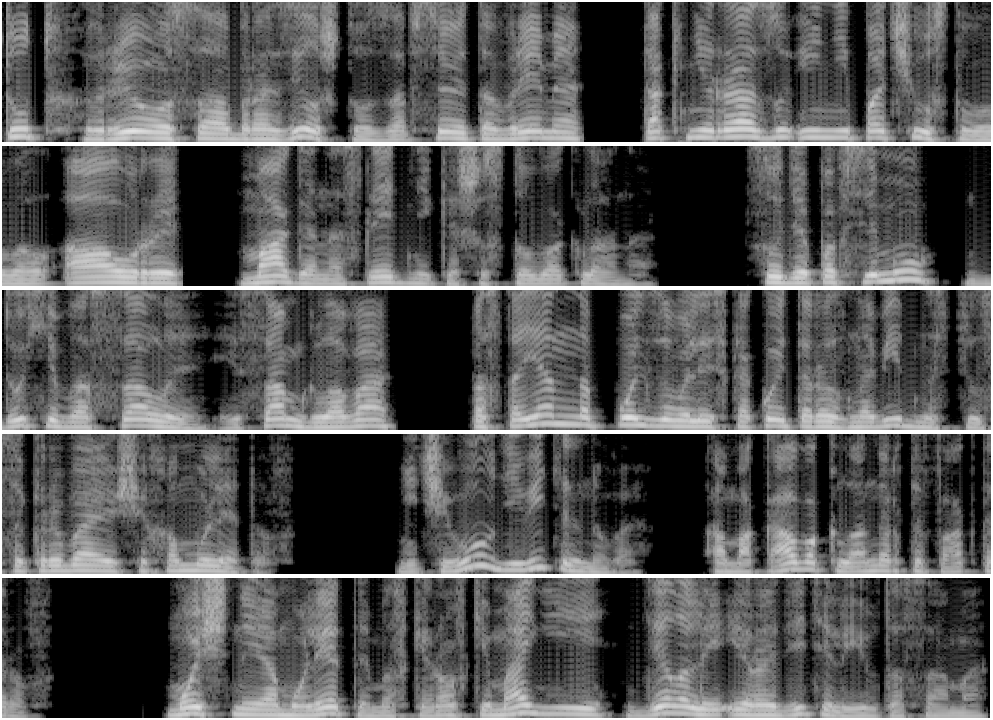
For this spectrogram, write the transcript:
Тут Рё сообразил, что за все это время так ни разу и не почувствовал ауры мага-наследника шестого клана. Судя по всему, духи-вассалы и сам глава постоянно пользовались какой-то разновидностью сокрывающих амулетов. Ничего удивительного. Амакава — клан артефакторов. Мощные амулеты маскировки магии делали и родители Ютасама.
